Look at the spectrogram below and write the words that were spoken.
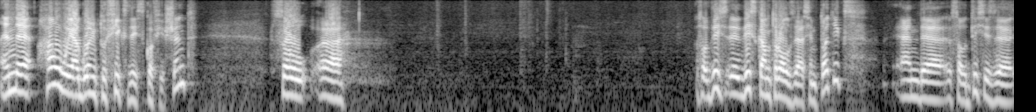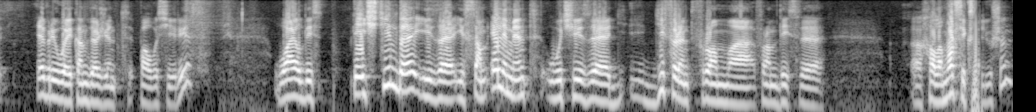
And uh, how we are going to fix this coefficient? So. Uh, so this uh, this controls the asymptotics, and uh, so this is a everywhere convergent power series, while this h tilde is uh, is some element which is different from from this holomorphic solution.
